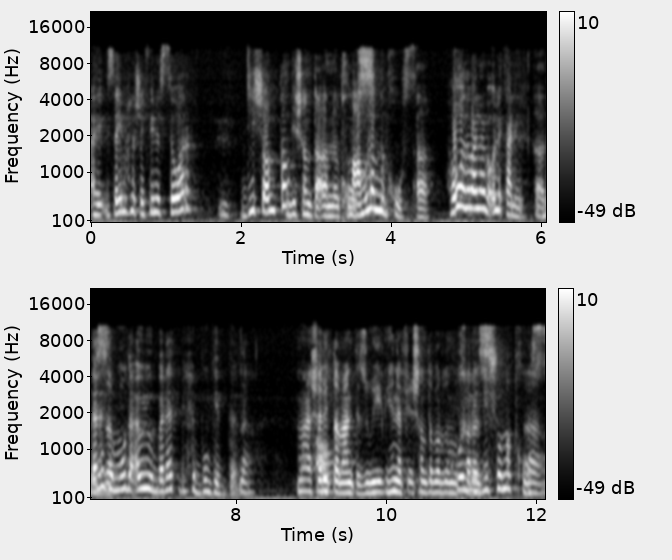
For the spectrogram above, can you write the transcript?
أهي زي ما إحنا شايفين الصور دي شنطة دي شنطة آه من الخوص. معمولة من الخوص. آه. هو ده بقى اللي أنا بقول لك عليه. آه، ده نازل. موضه قوي والبنات بيحبوه جدا. لا مع شريط طبعا تزويج. هنا في شنطة برضه من الخرز دي شنط خوص. آه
